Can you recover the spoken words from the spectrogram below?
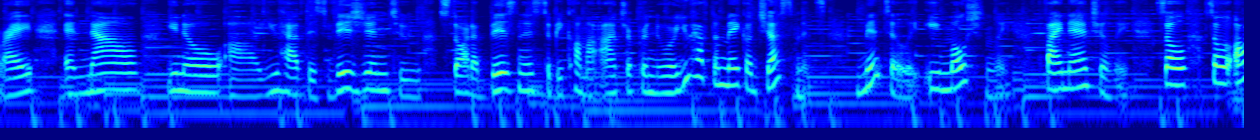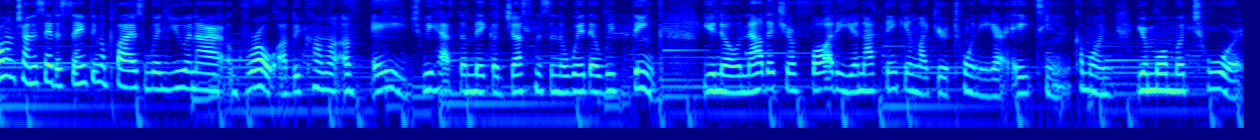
Right? And now, you know, uh, you have this vision to start a business, to become an entrepreneur. You have to make adjustments mentally, emotionally, financially. So, so all I'm trying to say, the same thing applies when you and I grow or become of age. We have to make adjustments in the way that we think. You know, now that you're 40, you're not thinking like you're 20 or 18. Come on, you're more mature.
